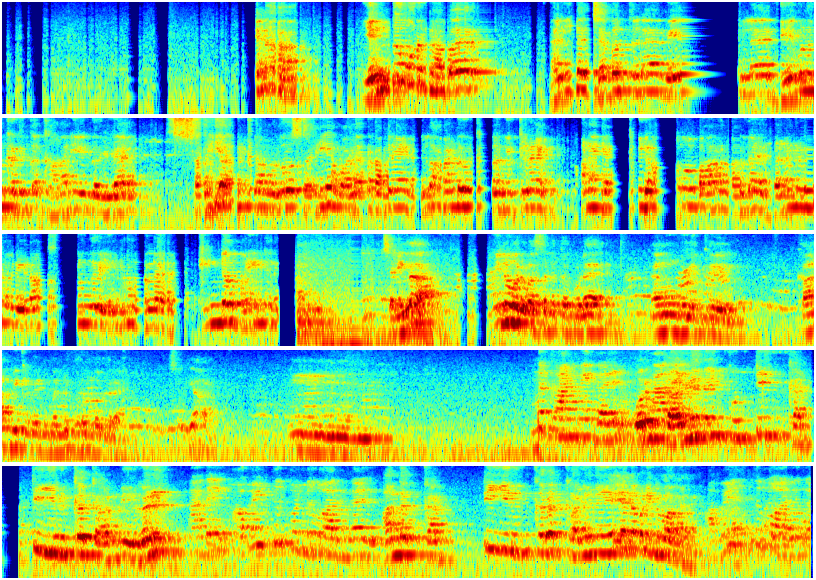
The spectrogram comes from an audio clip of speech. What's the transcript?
ஏன்னா எந்த ஒரு நபர் நல்ல ஜெபத்துல வேதத்துல தேவனுக்கு அடுத்த காரியங்கள்ல சரியா இருக்கிறாங்களோ சரியா வளர்றாங்க நல்ல ஆண்டவருக்காக நிக்கிறேன் ஆனா எனக்கு ஆத்ம பாரம் அல்ல எண்ணம் அல்ல கிங்டம் மைண்ட் சரிங்களா? இன்னும் ஒரு வசனத்தை கூட நான் உங்களுக்கு காண்பிக்க வேண்டும் என்று விரும்புகிறேன். சரியா? ஒரு கழுதை குட்டி கட்டி இருக்க காண்பீர்கள். அதை அவிழ்த்து கொண்டு வாருங்கள். அந்த கட்டி இருக்கிற கழுதையே என்ன பண்ணிடுவாங்க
